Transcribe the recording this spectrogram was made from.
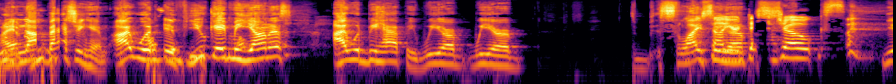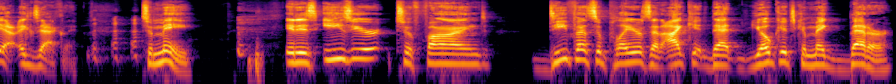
I am not bashing him. I I would if you gave me Giannis, I would be happy. We are we are slicing Tell your up. dad jokes. Yeah, exactly. to me, it is easier to find defensive players that I can that Jokic can make better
